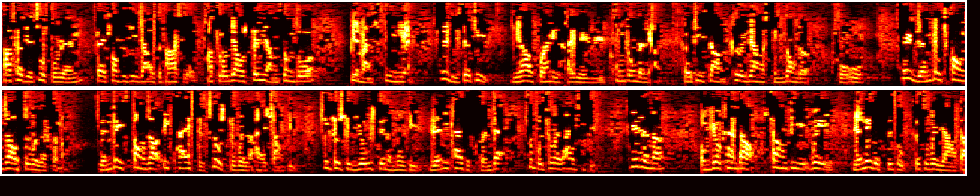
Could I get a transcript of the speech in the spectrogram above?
他特别祝福人，在创世纪一章二十八节，他说要生养众多，遍满地面，治理这地，也要管理海里鱼、空中的鸟和地上各样行动的活物。所以人被创造是为了什么？人被创造一开始就是为了爱上帝，这就是优先的目的。人一开始存在就不是为了爱自己。接着呢，我们就看到上帝为人类的始祖，就是为亚当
